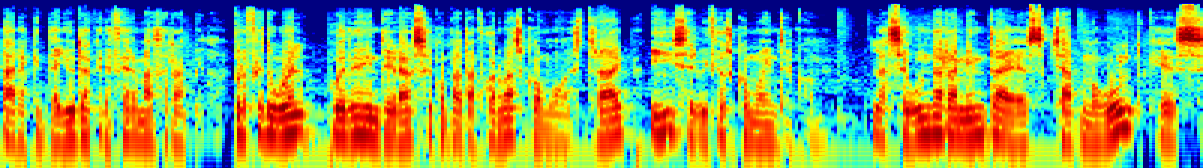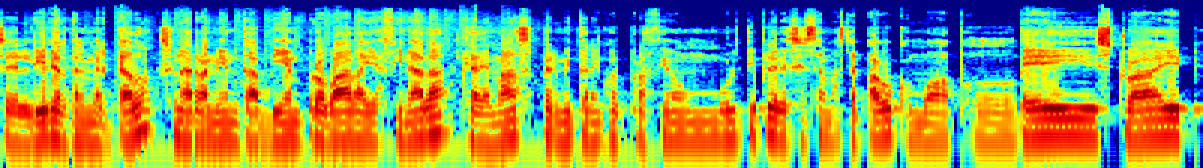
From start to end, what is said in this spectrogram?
para que te ayude a crecer más rápido. Profitwell puede integrarse con plataformas como Stripe, y servicios como Intercom. La segunda herramienta es ChatMogul, que es el líder del mercado. Es una herramienta bien probada y afinada que además permite la incorporación múltiple de sistemas de pago como Apple Pay, Stripe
